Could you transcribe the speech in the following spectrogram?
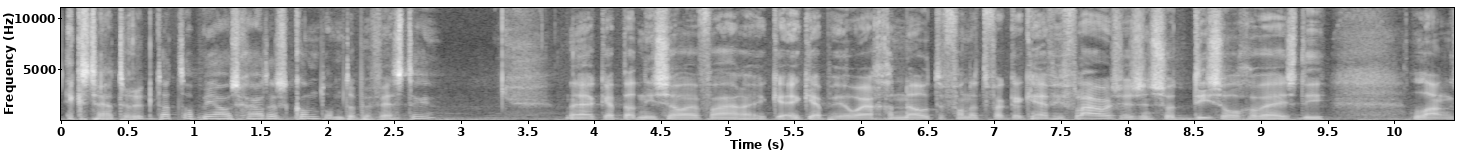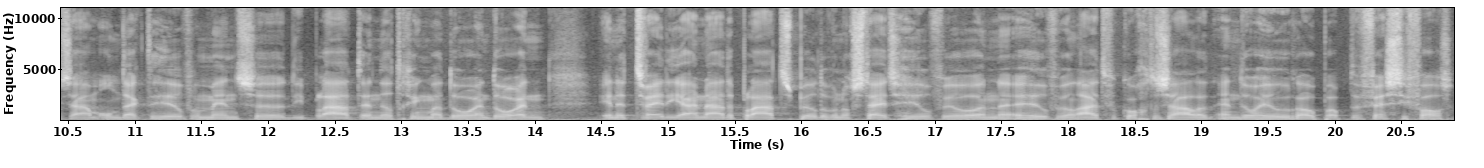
extra druk dat op jouw schouders komt om te bevestigen? Nee, ik heb dat niet zo ervaren. Ik, ik heb heel erg genoten van het... Kijk, Heavy Flowers is een soort diesel geweest die langzaam ontdekte heel veel mensen die plaat. En dat ging maar door en door. En in het tweede jaar na de plaat speelden we nog steeds heel veel, en, heel veel uitverkochte zalen en door heel Europa op de festivals.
